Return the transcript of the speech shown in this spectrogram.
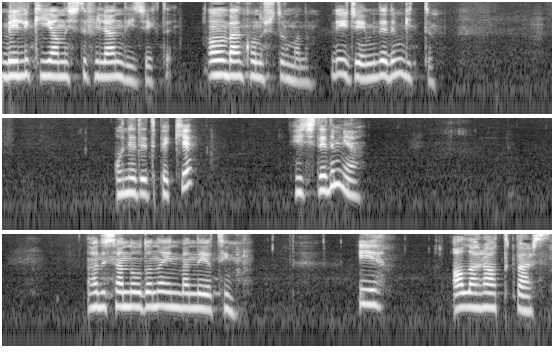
Belli ki yanlıştı filan diyecekti. Ama ben konuşturmadım. Diyeceğimi dedim gittim. O ne dedi peki? Hiç dedim ya. Hadi sen de odana in ben de yatayım. İyi. Allah rahatlık versin.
